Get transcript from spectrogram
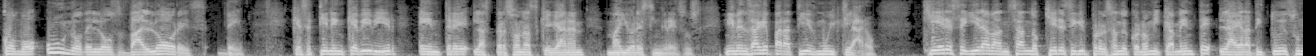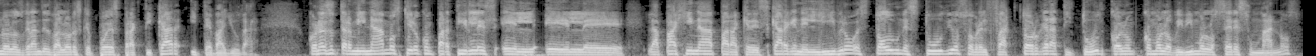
como uno de los valores de que se tienen que vivir entre las personas que ganan mayores ingresos. Mi mensaje para ti es muy claro. ¿Quieres seguir avanzando? ¿Quieres seguir progresando económicamente? La gratitud es uno de los grandes valores que puedes practicar y te va a ayudar. Con eso terminamos. Quiero compartirles el, el, eh, la página para que descarguen el libro. Es todo un estudio sobre el factor gratitud, cómo, cómo lo vivimos los seres humanos.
